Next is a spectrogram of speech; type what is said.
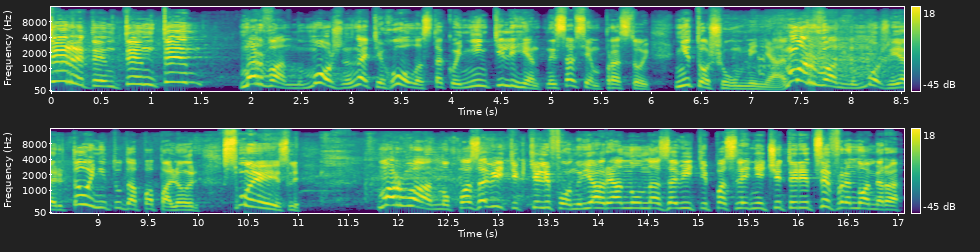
Тыры-тын-тын-тын. Марван, можно, знаете, голос такой неинтеллигентный, совсем простой. Не то, что у меня. Марван, можно. Я говорю, вы не туда попали. Он говорит, в смысле? Марван, ну позовите к телефону. Я говорю, а ну назовите последние четыре цифры номера,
